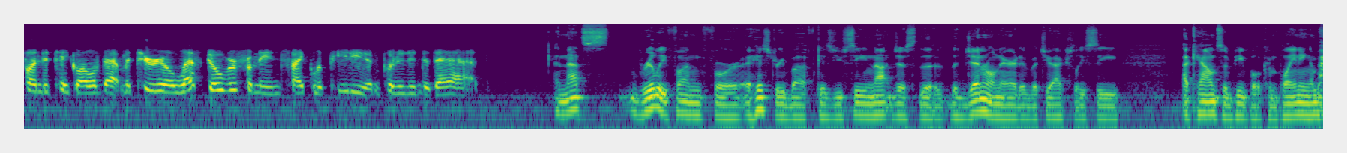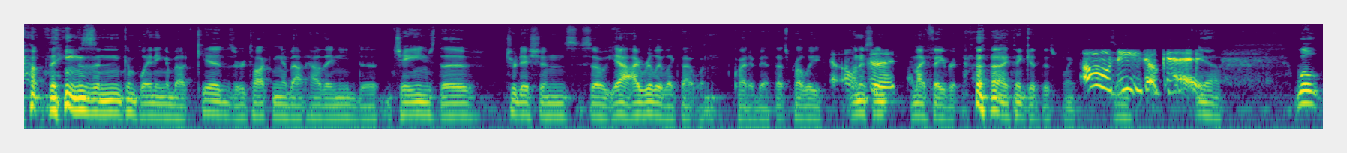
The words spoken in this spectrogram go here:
fun to take all of that material left over from the encyclopedia and put it into that. And that's really fun for a history buff because you see not just the, the general narrative, but you actually see accounts of people complaining about things and complaining about kids or talking about how they need to change the traditions. So yeah, I really like that one quite a bit. That's probably Oh, honestly good. my favorite. I think at this point. Oh, neat. Okay. Yeah. Well,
